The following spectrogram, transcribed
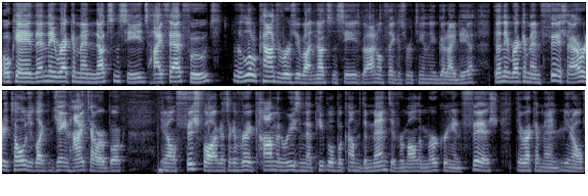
Okay, then they recommend nuts and seeds, high fat foods. There's a little controversy about nuts and seeds, but I don't think it's routinely a good idea. Then they recommend fish. I already told you, like the Jane Hightower book, you know, fish fog is like a very common reason that people become demented from all the mercury in fish. They recommend, you know,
